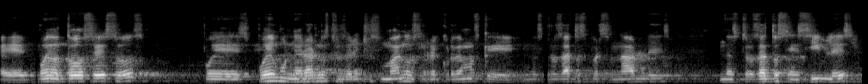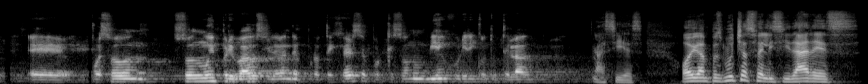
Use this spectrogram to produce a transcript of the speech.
eh, bueno, todos esos, pues pueden vulnerar nuestros derechos humanos y recordemos que nuestros datos personales, nuestros datos sensibles, eh, pues son, son muy privados y deben de protegerse porque son un bien jurídico tutelado. Así es. Oigan, pues muchas felicidades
